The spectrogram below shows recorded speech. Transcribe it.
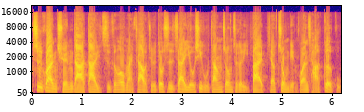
智冠、全达、大宇资跟 Oh My God，我觉得都是在游戏股当中这个礼拜比较重点观察个股。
